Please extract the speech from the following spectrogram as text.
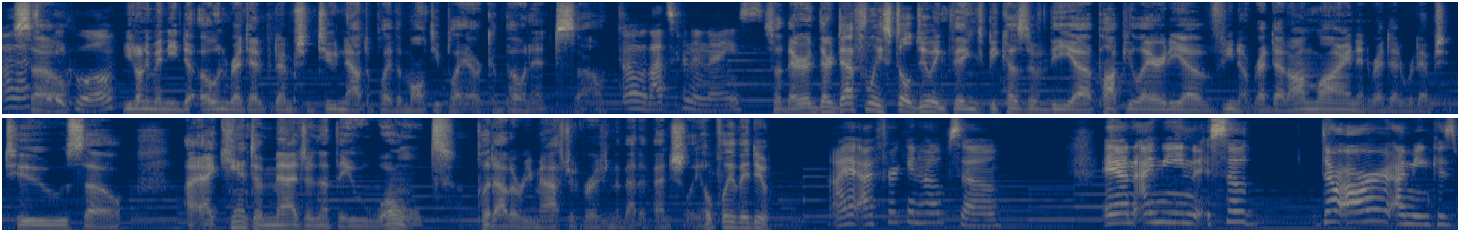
Oh, that's so- pretty cool. You don't even need to own Red Dead Redemption 2 now to play the multiplayer component. So, Oh, that's kind of nice. so they're they're definitely still doing things because of the uh, popularity of you know Red Dead Online and Red Dead Redemption 2. So, I, I can't imagine that they won't put out a remastered version of that eventually. Hopefully, they do. I, I freaking hope so. And I mean, so there are, I mean, because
